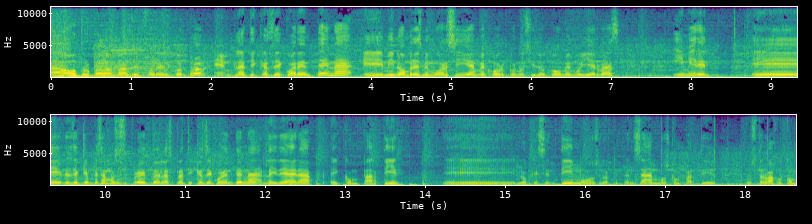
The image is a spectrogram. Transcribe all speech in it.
A otro programa más de Fuera del Control en Pláticas de Cuarentena. Eh, mi nombre es Memo García, mejor conocido como Memo Hierbas. Y miren, eh, desde que empezamos este proyecto de las Pláticas de Cuarentena, la idea era eh, compartir lo que sentimos, lo que pensamos, compartir nuestro trabajo con,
